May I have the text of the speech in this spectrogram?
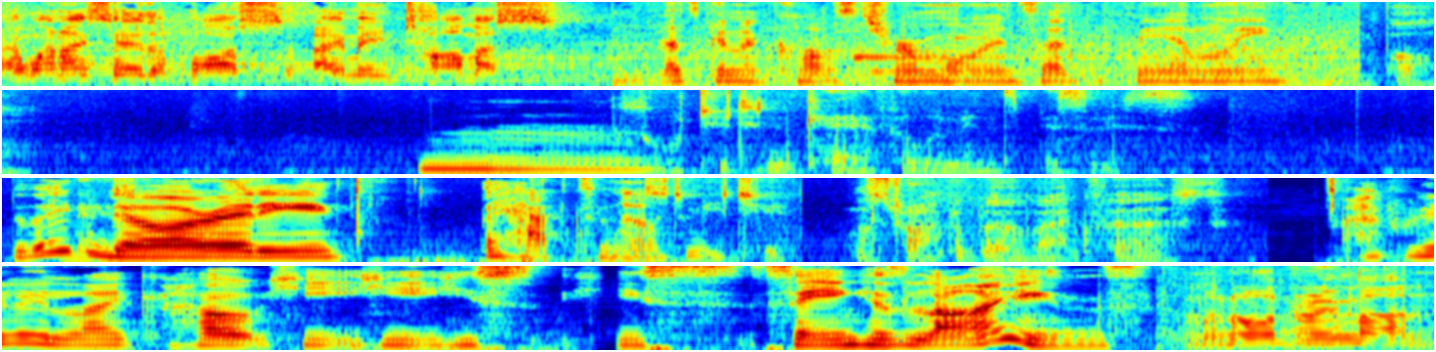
And when I say the boss, I mean Thomas. That's gonna cause turmoil inside the family. Hmm. Thought you didn't care for women's business. Do they No, know already? They have to know. Wants to meet you. We'll strike a blow back first. I really like how he he he's he's saying his lines. I'm an ordinary man.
